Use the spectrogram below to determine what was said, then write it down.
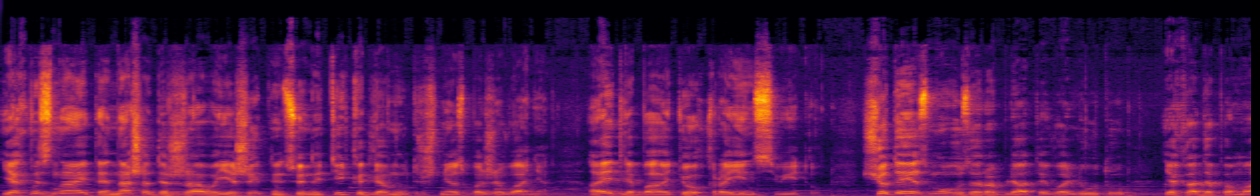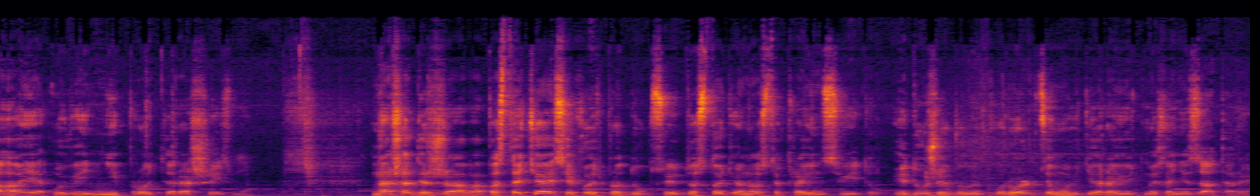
Як ви знаєте, наша держава є житницею не тільки для внутрішнього споживання, а й для багатьох країн світу, що дає змогу заробляти валюту, яка допомагає у війні проти рашизму. Наша держава постачає сільхозпродукцію до 190 країн світу і дуже велику роль в цьому відіграють механізатори.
